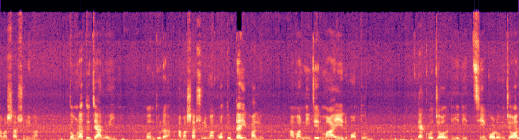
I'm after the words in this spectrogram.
আমার শাশুড়ি মা। তোমরা তো জানোই, বন্ধুরা, আমার শাশুড়ি মা কতটাই ভালো। আমার নিজের মায়ের মতন। দেখো, জল দিয়ে দিচ্ছি, গরম জল।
